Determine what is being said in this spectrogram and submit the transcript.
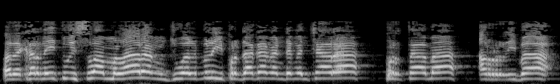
Oleh karena itu Islam melarang jual beli perdagangan dengan cara pertama ar-riba.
